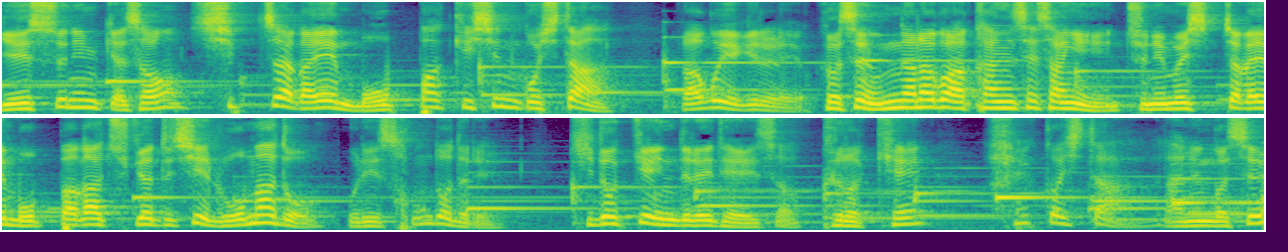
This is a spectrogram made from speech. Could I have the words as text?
예수님께서 십자가에 못 박히신 곳이다. 라고 얘기를 해요. 그것은 음란하고 악한 세상이 주님을 십자가에 못 박아 죽여듯이 로마도 우리 성도들을 기독교인들에 대해서 그렇게 할 것이다 라는 것을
